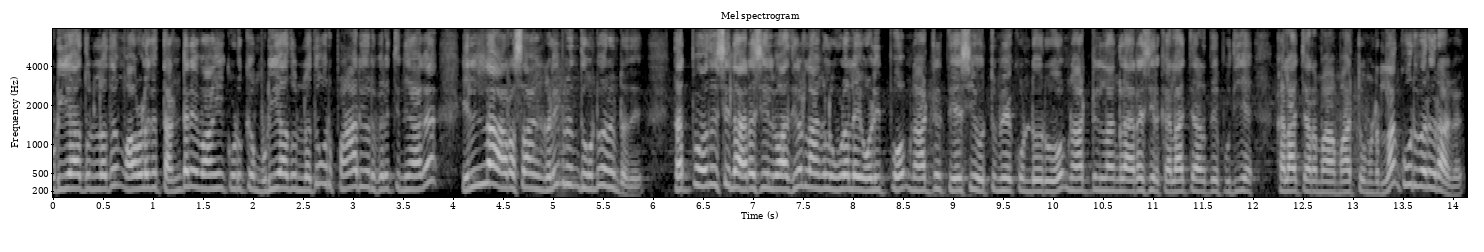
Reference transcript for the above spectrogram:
முடியாதுள்ளதும் அவர்களுக்கு தண்டனை வாங்கி கொடுக்க முடியாதுள்ளதும் ஒரு பாரிய ஒரு பிரச்சனையாக எல்லா அரசாங்கங்களையும் இருந்து கொண்டு வருகின்றது. தற்போது சில அரசியல்வாதிகள் நாங்கள் ஊழலை ஒழிப்போம் நாட்டில் தேசிய ஒற்றுமையை கொண்டு வருவோம் நாட்டில் நாங்கள் அரசியல் கலாச்சாரத்தை புதிய கலாச்சாரமாக மாற்றுவோம் என்றெல்லாம் கூறி வருகிறார்கள்.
